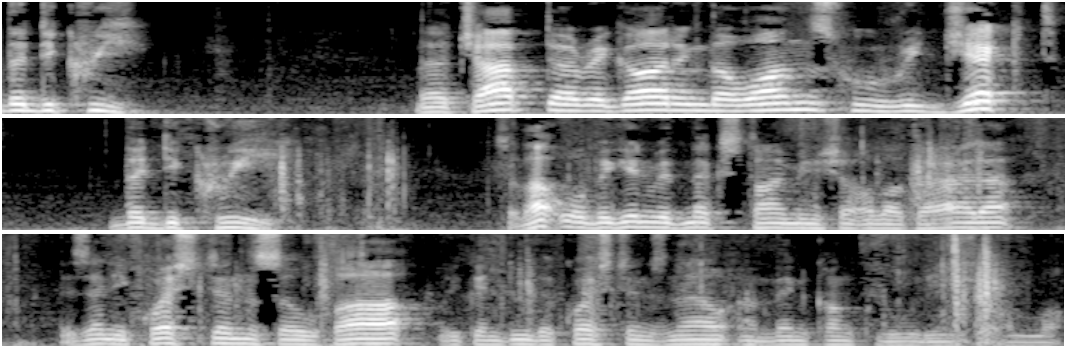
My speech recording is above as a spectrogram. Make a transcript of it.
the decree the chapter regarding the ones who reject the decree. So that will begin with next time, inshallah ta'ala. there's any questions so far, we can do the questions now and then conclude, inshallah.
